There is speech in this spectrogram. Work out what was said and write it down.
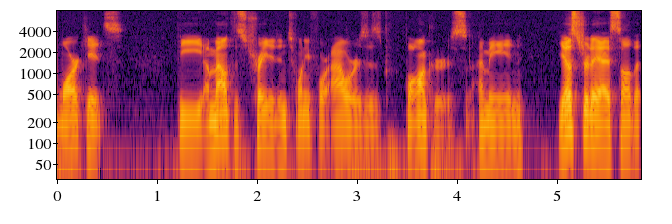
market, the amount that's traded in 24 hours is bonkers. I mean, yesterday I saw that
